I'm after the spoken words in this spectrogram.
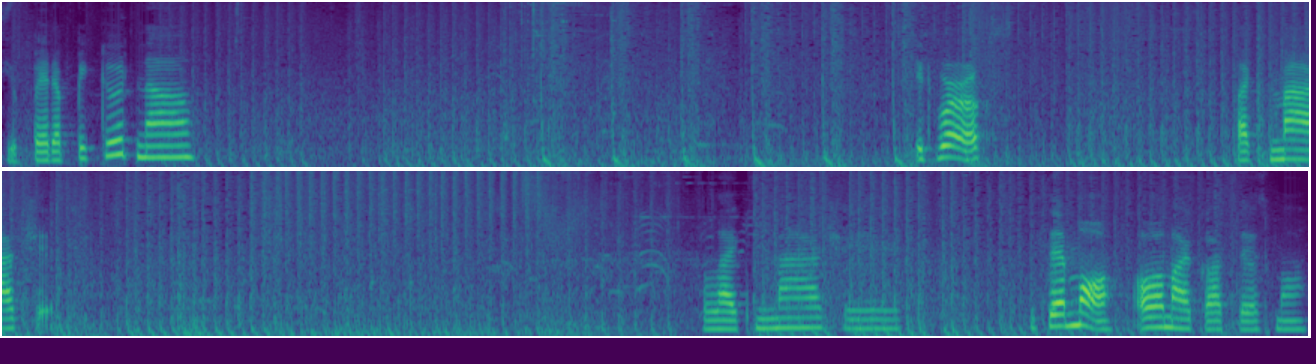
You better be good now. It works. Like magic. Like magic. Is there more? Oh my god, there's more.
